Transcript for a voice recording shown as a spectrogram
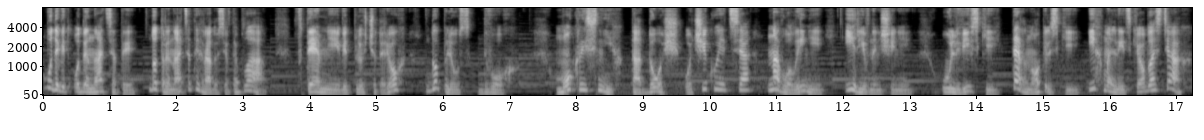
буде від 11 до 13 градусів тепла, в темній від плюс 4 до плюс 2. Мокрий сніг та дощ очікується на Волині і Рівненщині, у Львівській, Тернопільській і Хмельницькій областях,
